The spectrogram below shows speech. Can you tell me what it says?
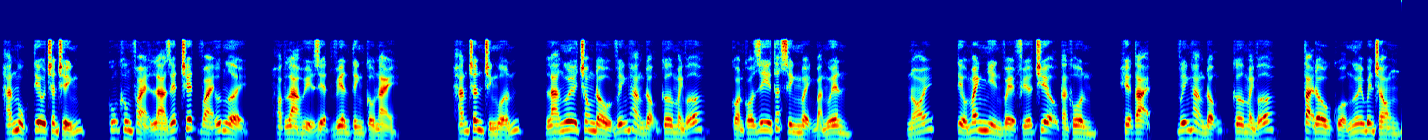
hắn mục tiêu chân chính cũng không phải là giết chết vài ước người, hoặc là hủy diệt viên tinh cầu này. Hắn chân chính muốn là ngươi trong đầu vĩnh hằng động cơ mạnh vỡ, còn có di thất sinh mệnh bản nguyên. Nói, tiểu manh nhìn về phía triệu càng khôn, hiện tại, vĩnh hằng động cơ mạnh vỡ tại đầu của ngươi bên trong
